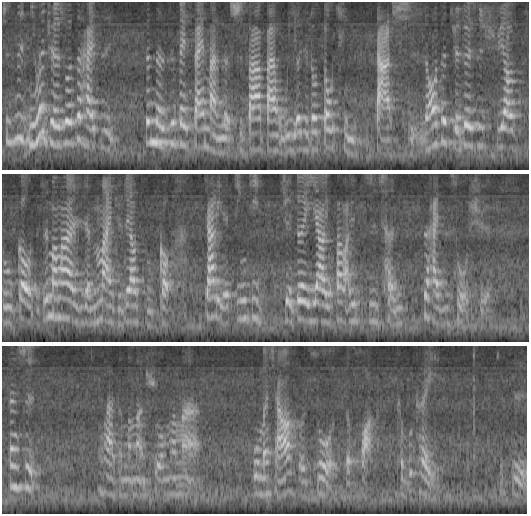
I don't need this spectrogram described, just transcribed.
就是你会觉得说这孩子真的是被塞满了十八般武艺，而且都都请大师。然后这绝对是需要足够的，就是妈妈的人脉绝对要足够，家里的经济绝对要有办法去支撑这孩子所学。但是我还跟妈妈说，妈妈，我们想要合作的话。可不可以，就是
